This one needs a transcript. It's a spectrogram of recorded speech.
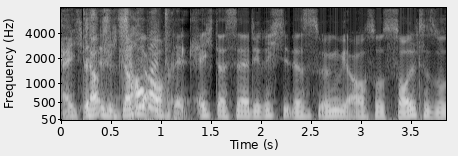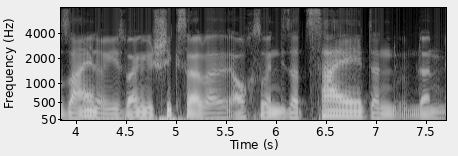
Ja, ich glaube glaub ja auch echt, dass er die richtige, dass es irgendwie auch so sollte so sein. Irgendwie. Es war irgendwie Schicksal, weil auch so in dieser Zeit, dann, dann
